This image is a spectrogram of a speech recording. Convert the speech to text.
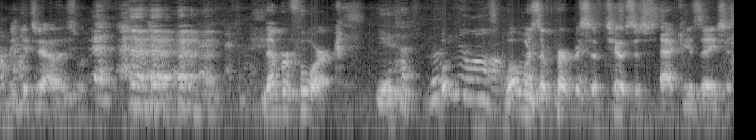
Let me get you out of this one. Number four. Yeah, moving along. What was the purpose of Joseph's accusation?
